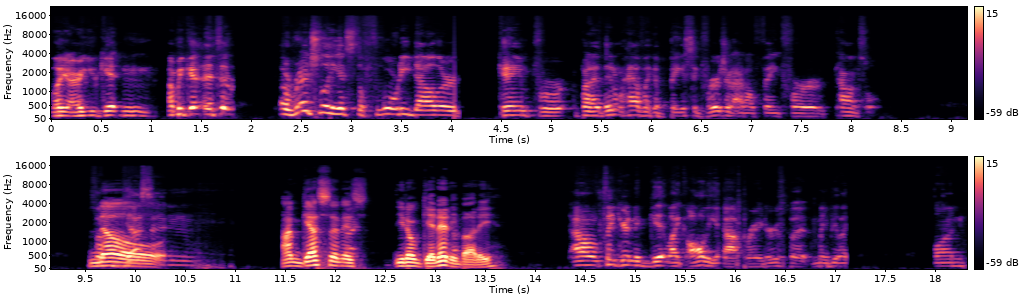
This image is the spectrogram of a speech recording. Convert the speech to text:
Like, are you getting? I mean, it's a, originally it's the forty dollar game for, but they don't have like a basic version. I don't think for console. So no, I'm guessing, I'm guessing it's you don't get anybody. I don't think you're gonna get like all the operators, but maybe like one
